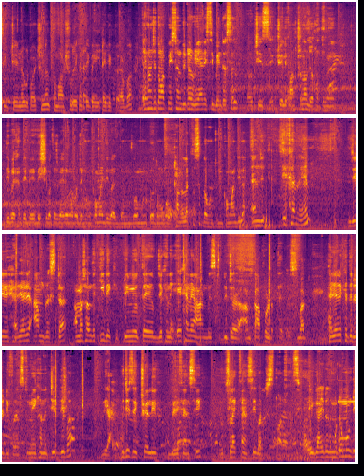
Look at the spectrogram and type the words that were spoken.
সিকচুয়ালি না পারছ তোমার শুধু এখান থেকে এটাই দেখতে পারব। এখন হচ্ছে তোমার পেছনে দুটো রিয়ার এসি বেন্টাসেল হচ্ছে অ্যাকচুয়ালি ফাংশনাল যখন তুমি দিবে এখান থেকে বেশি বাতাস বাইরে বা যখন কমাই দিবে একদম মন করে তোমার ঠান্ডা লাগতেছে, তখন তুমি কমাই দিলা। অ্যান্ড এখানে যে হ্যারিয়ারের আর্মরেস্টটা আমরা সাধারণত কি দেখি? প্রিমিওতে যেখানে, এখানে আর্মরেস্ট দুইটার আর্ম কাপ হোল্ডার থাকে বাট হ্যারিয়ারের ক্ষেত্রে ডিফারেন্স তুমি এখানে টিপ দিবা yeah which is actually very fancy, looks like fancy, but it's not fancy এই গাড়িটা মোটামুটি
